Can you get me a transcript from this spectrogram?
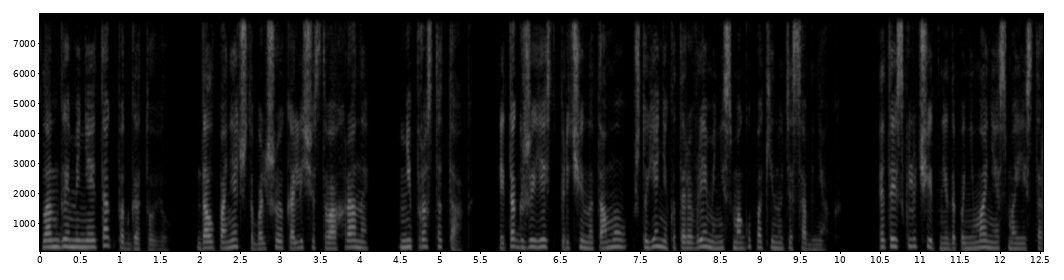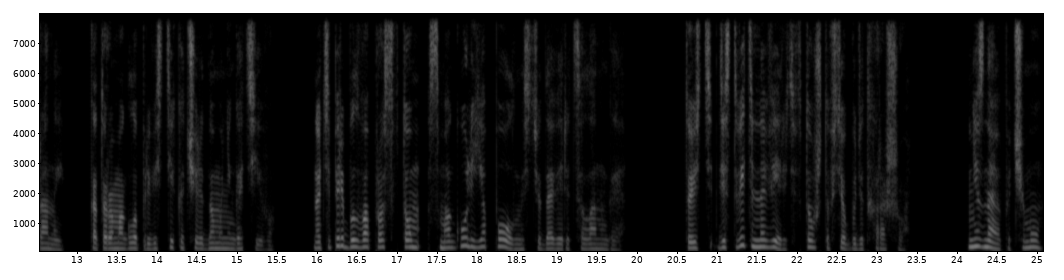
Ланге меня и так подготовил, Дал понять, что большое количество охраны не просто так, и также есть причина тому, что я некоторое время не смогу покинуть особняк. Это исключит недопонимание с моей стороны, которое могло привести к очередному негативу. Но теперь был вопрос в том, смогу ли я полностью довериться Ланге. То есть действительно верить в то, что все будет хорошо. Не знаю почему,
